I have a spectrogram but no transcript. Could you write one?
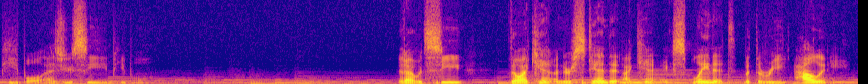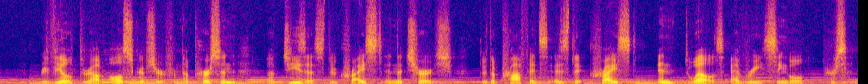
people as you see people. That I would see, though I can't understand it, I can't explain it, but the reality revealed throughout all Scripture from the person of Jesus through Christ in the church, through the prophets, is that Christ indwells every single person.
